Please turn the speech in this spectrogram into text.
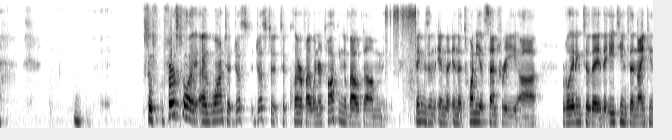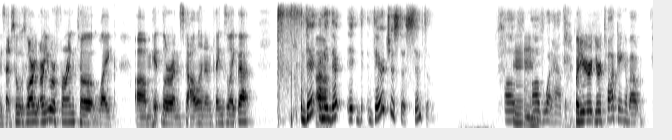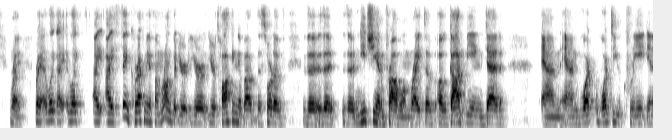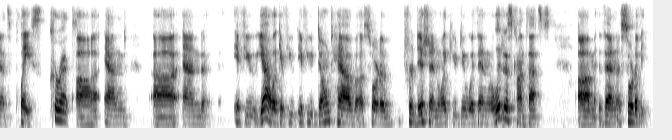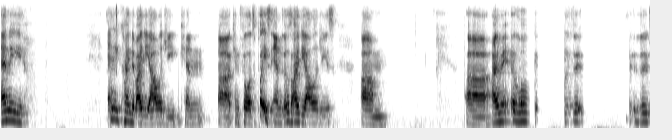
so first of all, I, I, want to just just to, to clarify when you're talking about um, things in, in the in the 20th century. Uh, relating to the, the 18th and 19th century. So, so are, are you referring to like um, Hitler and Stalin and things like that? They're, uh, I mean, uh, they're they're just a symptom of mm-hmm. of what happened. But you're you're talking about right, right. Like I like I, I think. Correct me if I'm wrong, but you're you're you're talking about the sort of the the the Nietzschean problem, right? Of of God being dead, and and what what do you create in its place? Correct. Uh, and uh, and if you yeah like if you if you don't have a sort of tradition like you do within religious contexts, um, then sort of any any kind of ideology can uh, can fill its place, and those ideologies. Um, uh, I mean, look, the the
